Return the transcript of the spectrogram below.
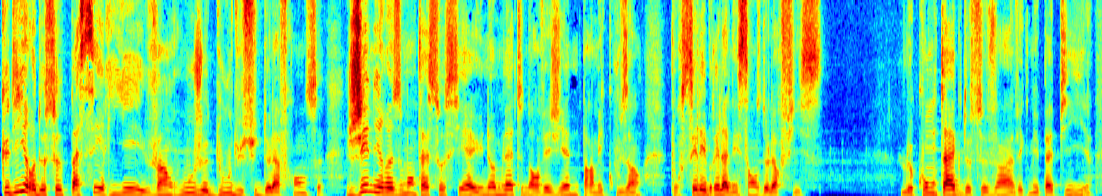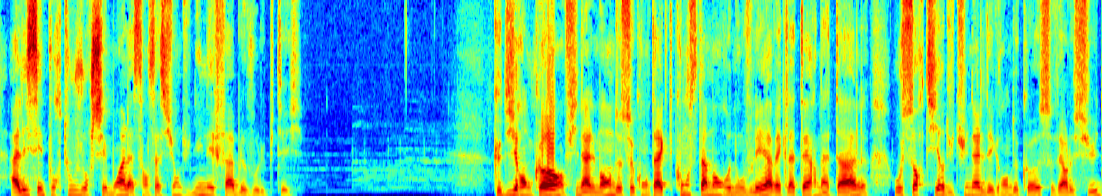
Que dire de ce passé rié vin rouge doux du sud de la France, généreusement associé à une omelette norvégienne par mes cousins pour célébrer la naissance de leur fils? Le contact de ce vin avec mes papilles a laissé pour toujours chez moi la sensation d'une ineffable volupté. Que dire encore finalement de ce contact constamment renouvelé avec la terre natale au sortir du tunnel des Grandes Cosses vers le sud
